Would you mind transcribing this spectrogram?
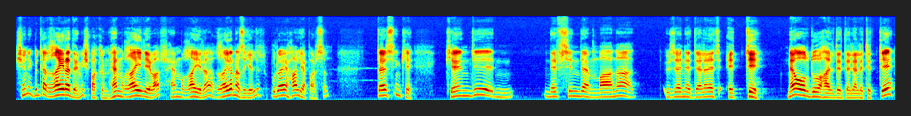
Şimdi bir de gayra demiş. Bakın hem gayri var hem gayra. Gayra nasıl gelir? Burayı hal yaparsın. Dersin ki kendi nefsinde mana üzerine delalet etti. Ne olduğu halde delalet etti?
